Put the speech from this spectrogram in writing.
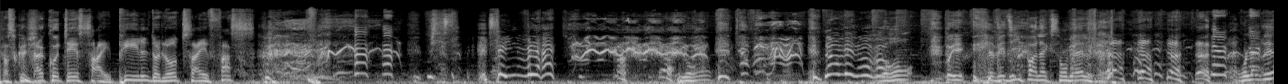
Parce que d'un côté ça est pile, de l'autre ça efface. C'est une blague. Laurent, Non mais Laurent. Laurent, j'avais dit pas l'accent belge. On l'avait,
